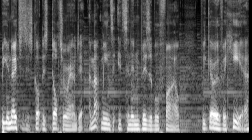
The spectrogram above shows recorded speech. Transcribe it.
But you notice it's got this dot around it, and that means it's an invisible file. If we go over here,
